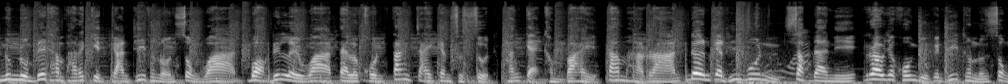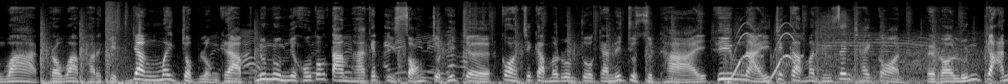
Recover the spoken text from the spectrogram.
หนุ่มๆได้ทำภารกิจกันที่ถนนส่งวาด บอกได้เลยว่าแต่ละคนตั้งใจกันสุดๆ ทั้งแกะคำใบ้ตามหาร้านเดินกันที่วุ่น สัปดาห์นี้เรายังคงอยู่กันที่ถนนส่งวาด เพราะว่าภารกิจยังไม่จบลงครับหนุ่มๆยังคงต้องตามหากันอีก 2 จุดให้เจอ ก่อนจะกลับมารวมตัวกันในจุดสุดท้าย ทีมไหนจะกลับมาถึงเส้นชัยก่อน ไปรอลุ้นกัน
